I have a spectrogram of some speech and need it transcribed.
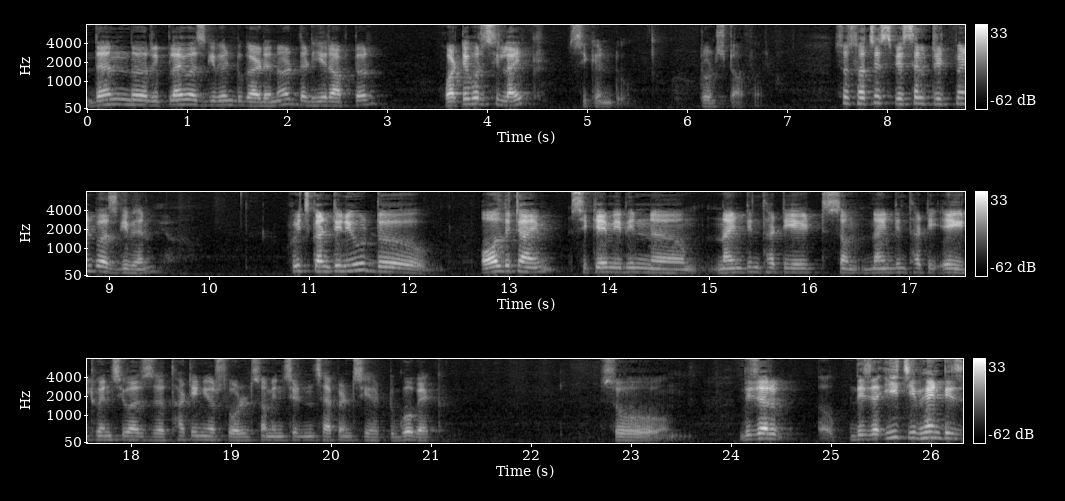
Then the reply was given to gardener that hereafter, whatever she like, she can do. Don't stop her. So such a special treatment was given, which continued uh, all the time. She came even um 1938, some 1938 when she was uh, 13 years old. Some incidents happened. She had to go back. So these are uh, these are each event is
